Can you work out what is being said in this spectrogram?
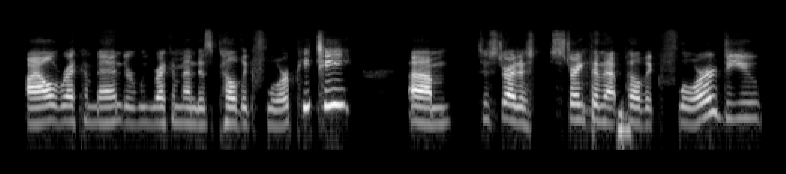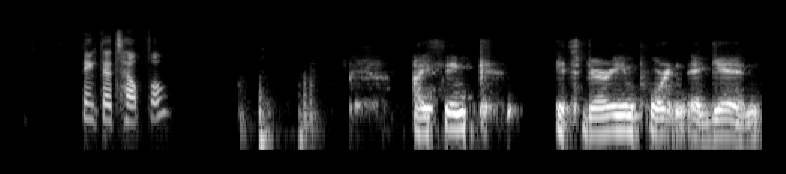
I'll recommend or we recommend is pelvic floor PT um, to try to strengthen that pelvic floor. Do you think that's helpful? I think it's very important, again,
